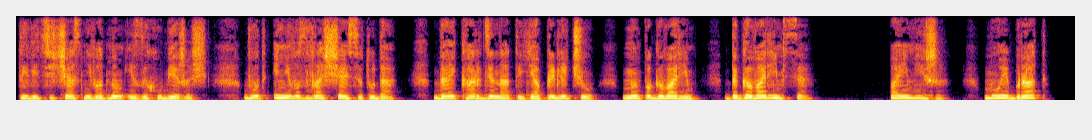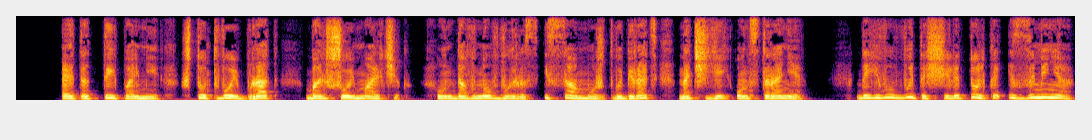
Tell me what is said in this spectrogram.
Ты ведь сейчас не в одном из их убежищ. Вот и не возвращайся туда. Дай координаты, я прилечу. Мы поговорим, договоримся. Пойми же, мой брат это ты пойми, что твой брат большой мальчик. Он давно вырос и сам может выбирать, на чьей он стороне. Да его вытащили только из-за меня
